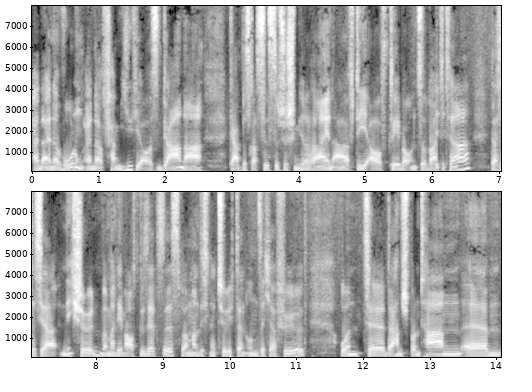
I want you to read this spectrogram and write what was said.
an einer Wohnung einer Familie aus Ghana gab es rassistische Schmierereien, AfD-Aufkleber und so weiter. Das ist ja nicht schön, wenn man dem ausgesetzt ist, weil man sich natürlich dann unsicher fühlt. Und äh, da haben spontan ähm,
